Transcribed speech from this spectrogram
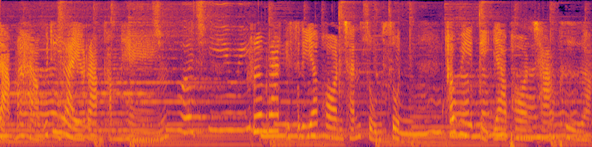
จากมหาวิทยาลัยรามคำแหง เครื่องราชอิสริยาภรชั้นสูงสุด ทวีติยาภรช้างเผือก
